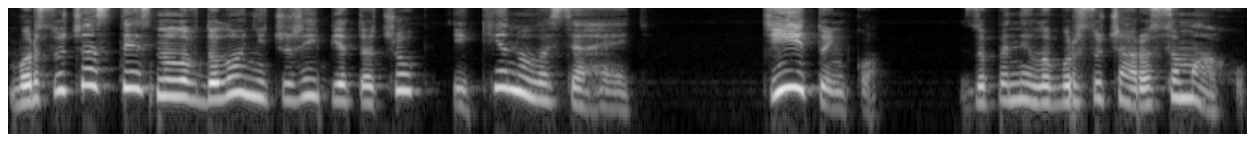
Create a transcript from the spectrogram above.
Борсуча стиснула в долоні чужий п'ятачок і кинулася геть. Тітонько, зупинило борсуча росомаху.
